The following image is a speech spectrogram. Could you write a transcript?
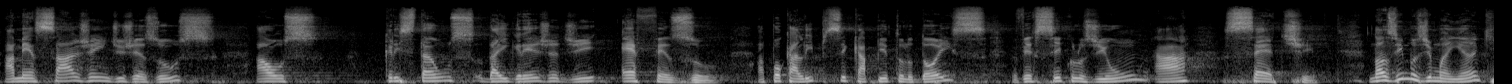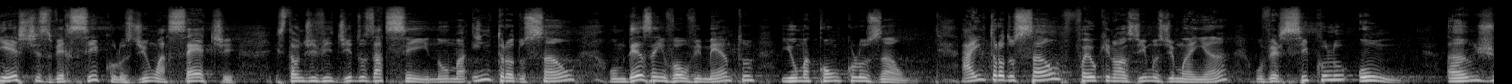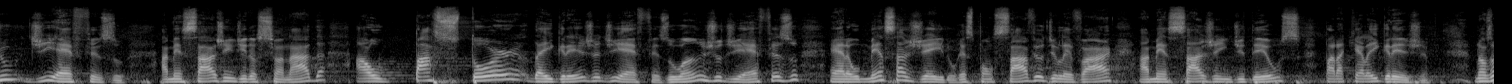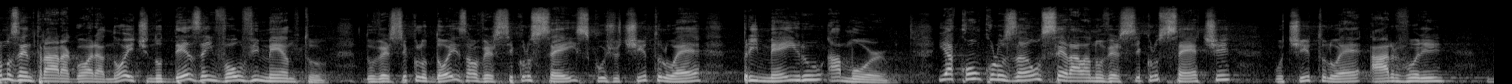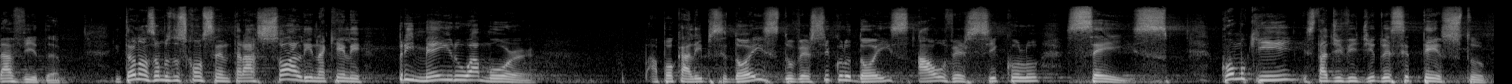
a mensagem de Jesus aos cristãos da igreja de Éfeso. Apocalipse capítulo 2, versículos de 1 a 7. Nós vimos de manhã que estes versículos de 1 a 7 estão divididos assim, numa introdução, um desenvolvimento e uma conclusão. A introdução foi o que nós vimos de manhã, o versículo 1, anjo de Éfeso, a mensagem direcionada ao pastor da igreja de Éfeso. O anjo de Éfeso era o mensageiro responsável de levar a mensagem de Deus para aquela igreja. Nós vamos entrar agora à noite no desenvolvimento do versículo 2 ao versículo 6, cujo título é Primeiro Amor. E a conclusão será lá no versículo 7, o título é Árvore da Vida. Então nós vamos nos concentrar só ali naquele primeiro amor. Apocalipse 2, do versículo 2 ao versículo 6. Como que está dividido esse texto?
